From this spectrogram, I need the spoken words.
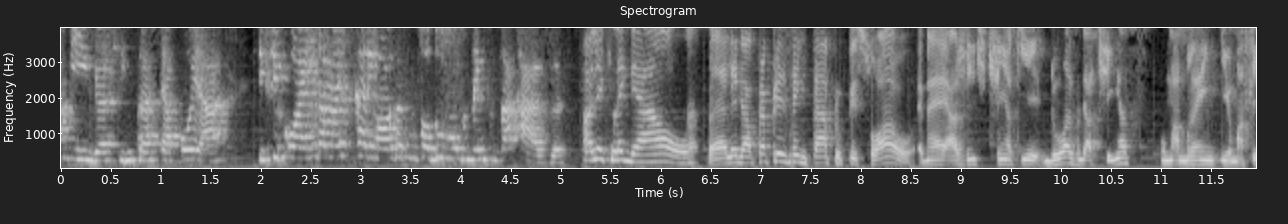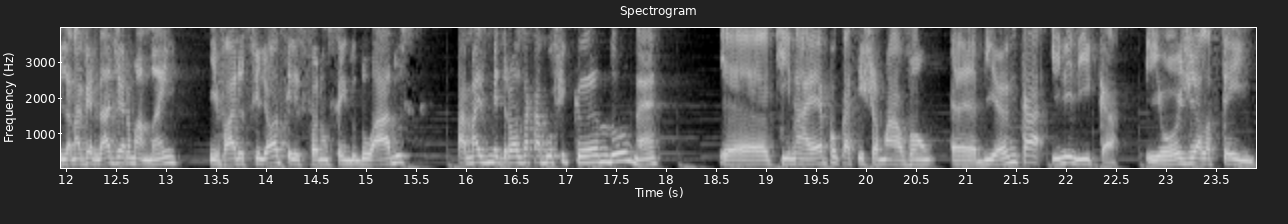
amiga, assim, para se apoiar. E ficou ainda mais carinhosa com todo mundo dentro da casa. Olha que legal. É legal. Para apresentar para o pessoal, né? A gente tinha aqui duas gatinhas, uma mãe e uma filha. Na verdade, era uma mãe e vários filhotes, eles foram sendo doados. A mais medrosa acabou ficando, né? É, que na época se chamavam é, Bianca e Lilica. E hoje elas têm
